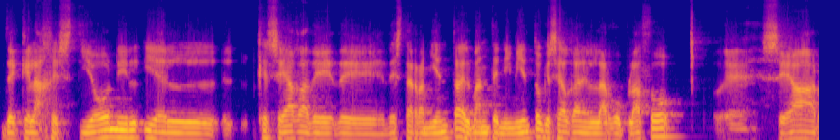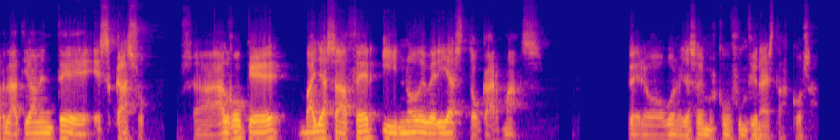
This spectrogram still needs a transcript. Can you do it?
de que la gestión y, el que se haga de, esta herramienta, el mantenimiento que se haga en el largo plazo, eh, sea relativamente escaso. O sea, algo que vayas a hacer y no deberías tocar más. Pero bueno, ya sabemos cómo funcionan estas cosas.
